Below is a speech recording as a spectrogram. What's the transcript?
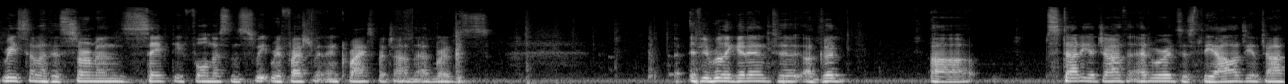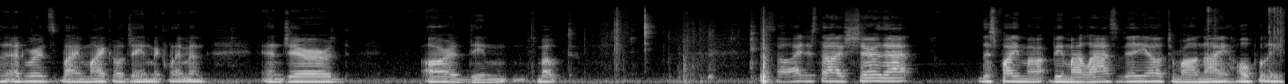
Read some of his sermons, Safety, Fullness, and Sweet Refreshment in Christ by Jonathan Edwards if you really get into a good uh, study of Jonathan Edwards, is Theology of Jonathan Edwards by Michael J. McClymond and Gerald R. McDermott. So I just thought I'd share that. This probably might be my last video tomorrow night. Hopefully,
